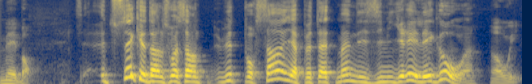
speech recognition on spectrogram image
Mais bon. tu sais que dans le 68% il y a peut-être même des immigrés légaux hein, Ah oui.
